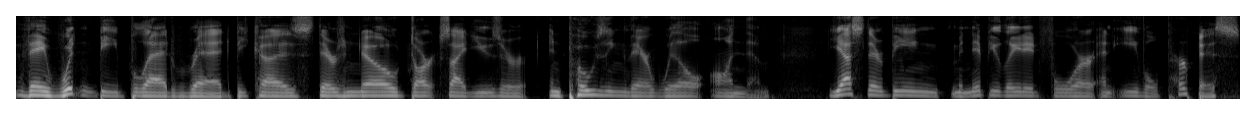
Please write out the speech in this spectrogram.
they wouldn't be bled red because there's no dark side user imposing their will on them yes, they're being manipulated for an evil purpose,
